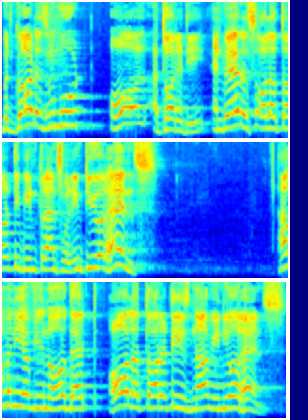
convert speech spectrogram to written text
But God has removed all authority. And where has all authority been transferred? Into your hands. How many of you know that all authority is now in your hands?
